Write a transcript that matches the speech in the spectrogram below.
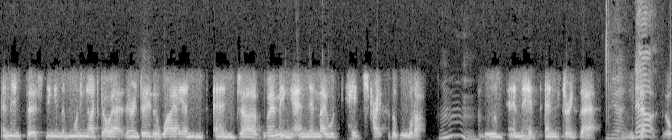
and then first thing in the morning I'd go out there and do the weigh and and uh, worming, and then they would head straight for the water um, and head and drink that. Yeah. And Now- that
